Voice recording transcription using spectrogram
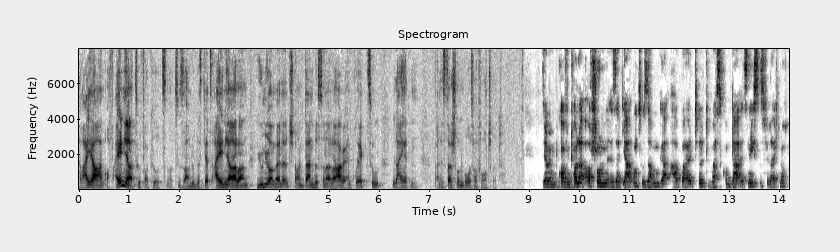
drei Jahren auf ein Jahr zu verkürzen und zu sagen, du bist jetzt ein Jahr lang Junior Manager und dann bist du in der Lage, ein Projekt zu leiten, dann ist das schon ein großer Fortschritt. Sie haben mit Corvin Tolle auch schon äh, seit Jahren zusammengearbeitet. Was kommt da als nächstes vielleicht noch?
